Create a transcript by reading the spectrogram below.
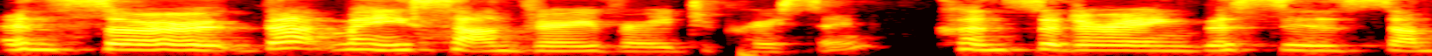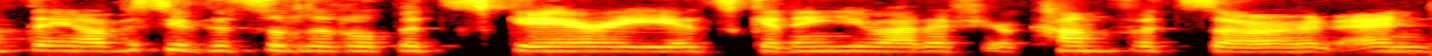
And so that may sound very, very depressing, considering this is something obviously that's a little bit scary. It's getting you out of your comfort zone, and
